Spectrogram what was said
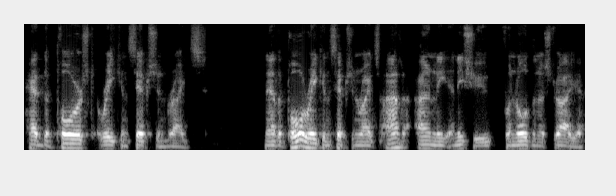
had the poorest reconception rates. Now, the poor reconception rates aren't only an issue for Northern Australia,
